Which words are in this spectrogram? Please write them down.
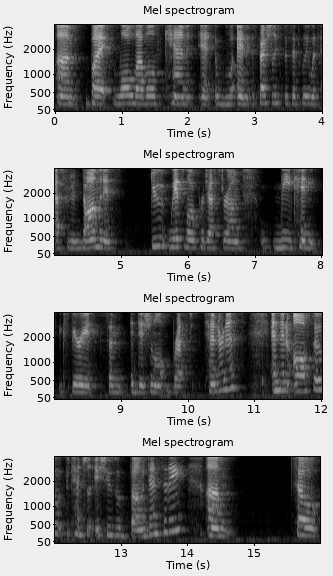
Um, but low levels can, and especially specifically with estrogen dominance, due with low progesterone, we can experience some additional breast tenderness, and then also potential issues with bone density. Um, so,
